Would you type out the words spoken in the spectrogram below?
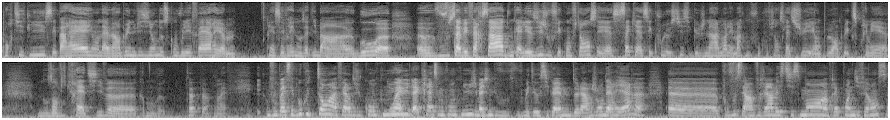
pour Titli, c'est pareil. On avait un peu une vision de ce qu'on voulait faire. Et et Séverine nous a dit, ben go, euh, euh, vous savez faire ça, donc allez-y, je vous fais confiance. Et c'est ça qui est assez cool aussi, c'est que généralement les marques nous font confiance là-dessus et on peut un peu exprimer euh, nos envies créatives comme on veut. Top. Ouais. Vous passez beaucoup de temps à faire du contenu, de la création de contenu. J'imagine que vous, vous, mettez aussi quand même de l'argent derrière. pour vous, c'est un vrai investissement, un vrai point de différence?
